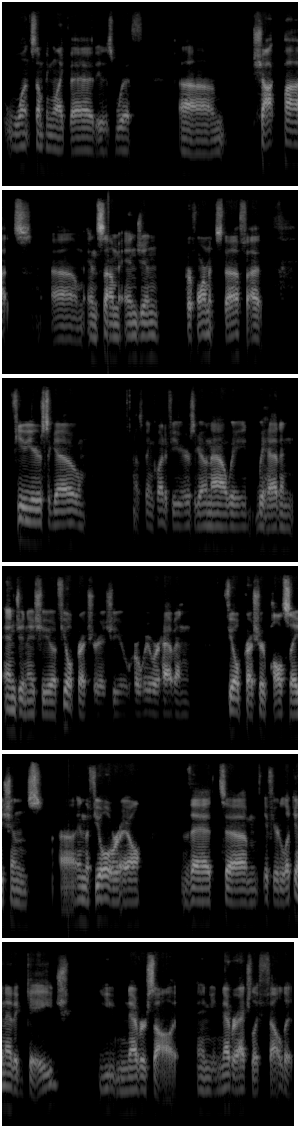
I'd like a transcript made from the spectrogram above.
want something like that is with um, shock pots um, and some engine performance stuff. I, a few years ago, it's been quite a few years ago now. We we had an engine issue, a fuel pressure issue, where we were having fuel pressure pulsations uh, in the fuel rail. That um, if you're looking at a gauge, you never saw it, and you never actually felt it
